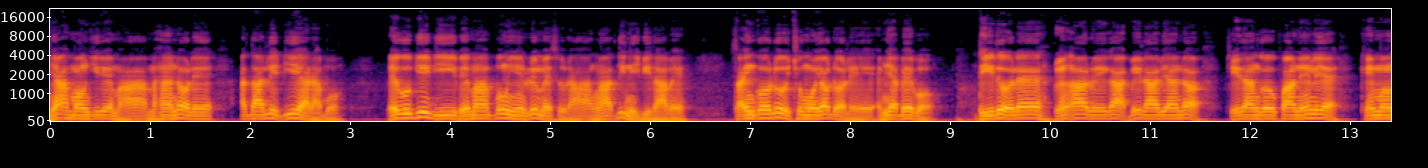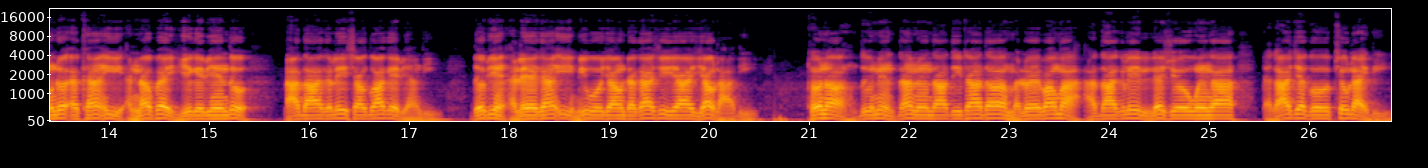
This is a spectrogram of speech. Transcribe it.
ညအမှောင်ကြီးထဲမှာမဟန်တော့လဲအသာလစ်ပြေးရတာပေါ့ဘယ်ကိုပြေးပြီးဘယ်မှာပုံရင်လွတ်မယ်ဆိုတာငါသိနေပြီသားပဲစိုင်ကော်လို့ချုံမော်ရောက်တော့လဲအမျက်ပဲပေါ့ ဒီတော့လဲတွင်အားတွေကပေးလာပြန်တော့ခြေတံကိုဖာနင်းလျက်ခင်မုံတို့အခန်းဤအနောက်ဘက်ရေကပြင်းသို့လာသာကလေးလျှောက်သွားခဲ့ပြန်သည်တို့ဖြင့်အလေကန်းဤမိဘကြောင့်တကားရှိရာရောက်လာသည်ထို့နောက်သူနှင့်တန်လွန်သာတည်ထားသောမလွယ်ပေါင်းမှအသာကလေးလက်လျှိုဝင်ကတကားချက်ကိုဖြုတ်လိုက်သည်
